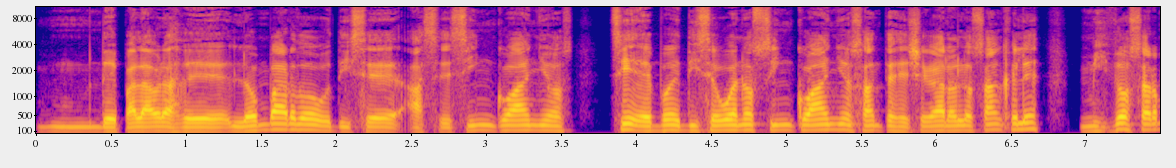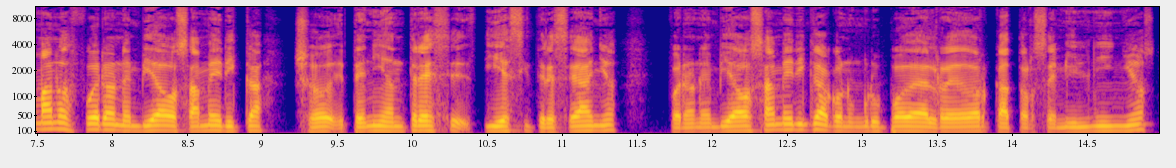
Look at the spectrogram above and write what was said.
mm, de palabras de Lombardo, dice, hace cinco años, sí, eh, dice, bueno, cinco años antes de llegar a Los Ángeles, mis dos hermanos fueron enviados a América, yo tenían 13, 10 y 13 años, fueron enviados a América con un grupo de alrededor 14.000 niños,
